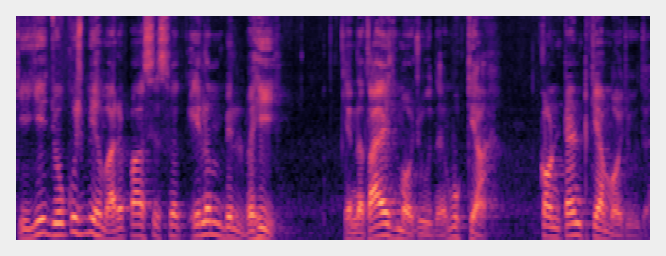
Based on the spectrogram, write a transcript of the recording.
کہ یہ جو کچھ بھی ہمارے پاس اس وقت علم بالوحی کے نتائج موجود ہیں، وہ کیا ہیں؟ کانٹینٹ کیا موجود ہے۔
